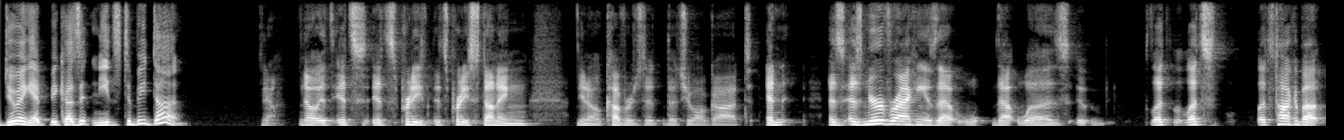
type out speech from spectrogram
doing it because it needs to be done. Yeah. No, it's it's it's pretty it's pretty stunning, you know, coverage that that you all got. And as as nerve wracking as that that was, it- let let's let's talk about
